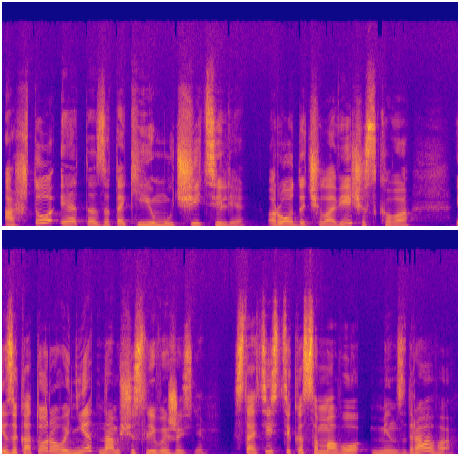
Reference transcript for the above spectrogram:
а что это за такие мучители рода человеческого, из-за которого нет нам счастливой жизни? Статистика самого Минздрава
